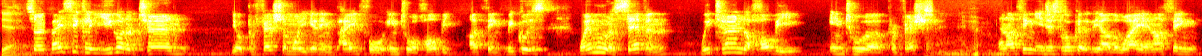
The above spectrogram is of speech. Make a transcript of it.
Yeah. So basically, you got to turn your profession, what you're getting paid for, into a hobby. I think because when we were seven, we turned a hobby into a profession, Yeah. and I think you just look at it the other way. And I think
